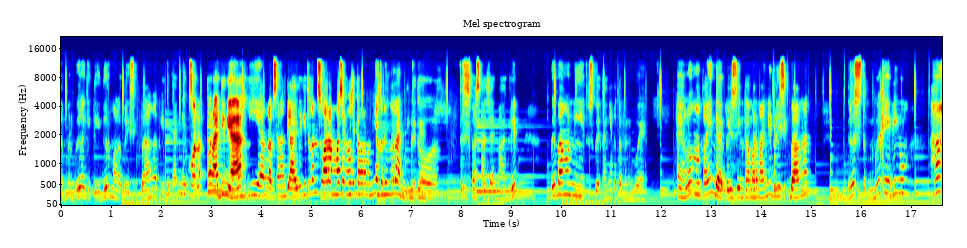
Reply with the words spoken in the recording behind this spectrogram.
temen gue lagi tidur malah berisik banget gitu kan. Nggak bisa kok rajin ya? Iya nggak bisa nanti aja gitu kan suara ngosek-ngosek kamar mandinya kedengeran gitu kan. Betul. kan terus pas azan maghrib gue bangun nih terus gue tanya ke temen gue eh lo ngapain dah bersihin kamar mandi? Berisik banget. Terus temen gue kayak bingung hah?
